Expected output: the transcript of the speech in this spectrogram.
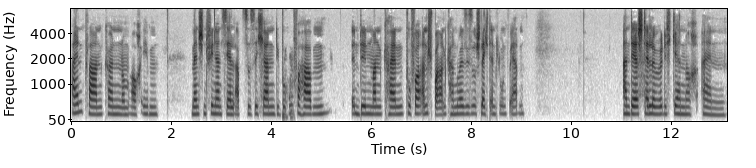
einplanen können, um auch eben Menschen finanziell abzusichern, die Berufe haben, in denen man keinen Puffer ansparen kann, weil sie so schlecht entlohnt werden. An der Stelle würde ich gerne noch ein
